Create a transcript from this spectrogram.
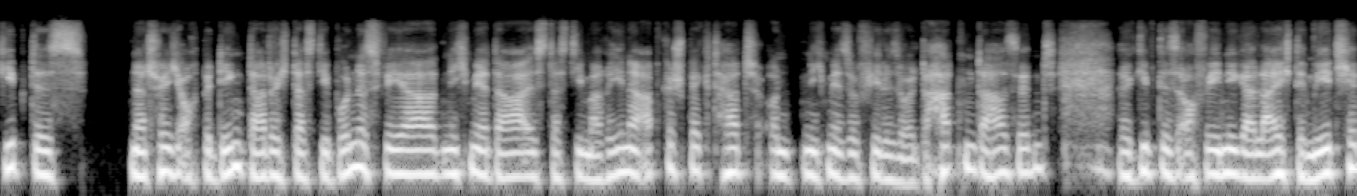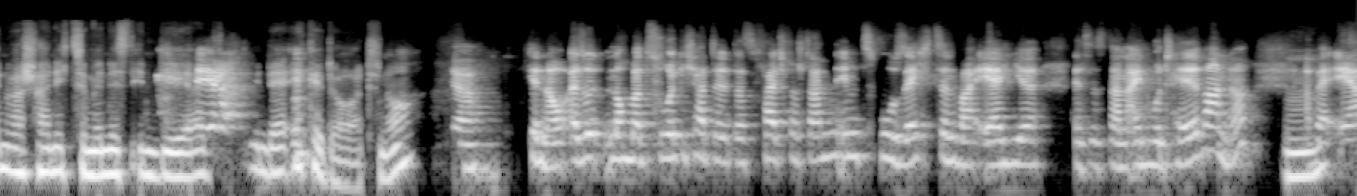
gibt es natürlich auch bedingt dadurch, dass die Bundeswehr nicht mehr da ist, dass die Marine abgespeckt hat und nicht mehr so viele Soldaten da sind, äh, gibt es auch weniger leichte Mädchen wahrscheinlich, zumindest in der, ja. in der Ecke dort, ne? Ja. Genau, also nochmal zurück, ich hatte das falsch verstanden. Im 2016 war er hier, als es dann ein Hotel war, ne? Mhm. Aber er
